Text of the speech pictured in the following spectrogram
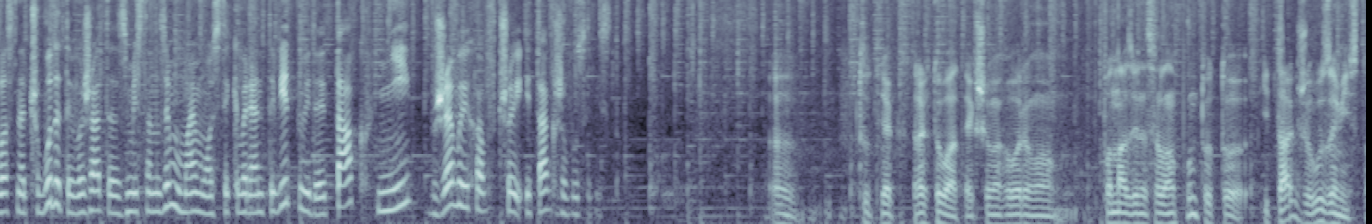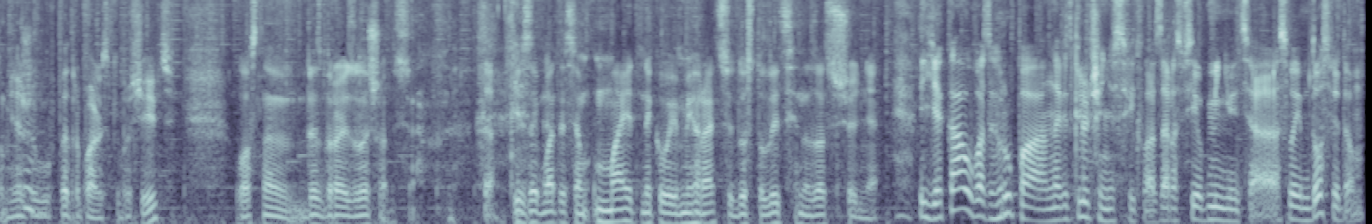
Власне, чи будете виїжджати з міста на зиму? Маємо ось такі варіанти відповідей: так, ні, вже виїхав, чи і так живу за містом. Тут як трактувати, якщо ми говоримо по назві населеного пункту, то і так живу за містом. Я живу в Петропавлівській Брачаївці, власне, де збираюсь залишатися. Так. І займатися маятниковою міграцією до столиці назад щодня. Яка у вас група на відключення світла? Зараз всі обмінюються своїм досвідом.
